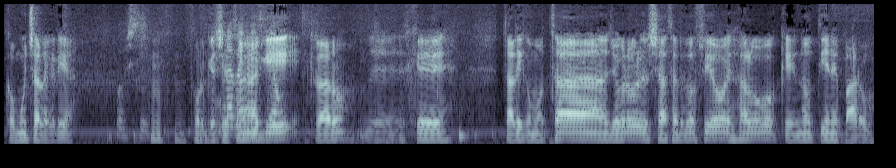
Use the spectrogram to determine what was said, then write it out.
con mucha alegría. Pues sí. Porque si están aquí, claro, es que tal y como está, yo creo que el sacerdocio es algo que no tiene paro.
